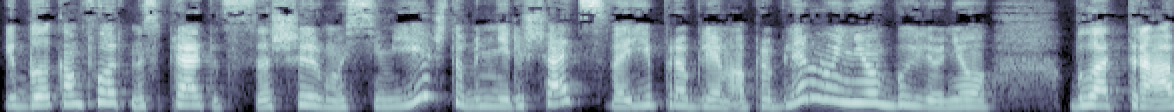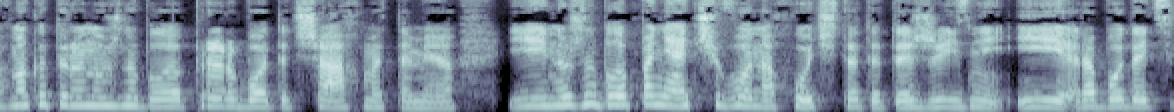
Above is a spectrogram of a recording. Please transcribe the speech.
ей было комфортно спрятаться за ширму семьи, чтобы не решать свои проблемы. А проблемы у нее были. У нее была травма, которую нужно было проработать шахматами. Ей нужно было понять, чего она хочет от этой жизни. И работать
